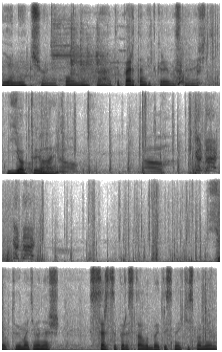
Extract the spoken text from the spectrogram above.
Я нічого не поняв. Ага, тепер там відкрилось нарешті. Йоп твою мать. Йоп твою мать, у мене ж серце перестало битись на якийсь момент.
